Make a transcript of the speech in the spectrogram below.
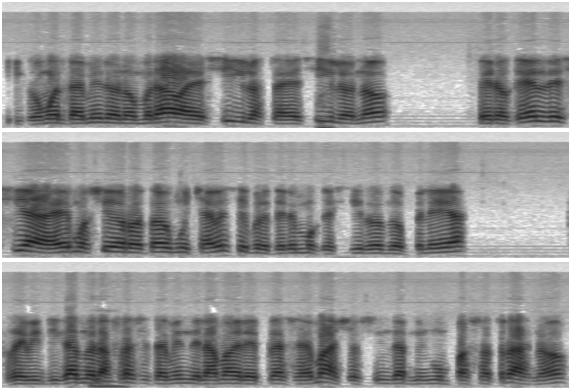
y como él también lo nombraba, de siglo hasta de siglo, ¿no? Pero que él decía, hemos sido derrotados muchas veces, pero tenemos que seguir dando pelea, reivindicando la frase también de la madre de Plaza de Mayo, sin dar ningún paso atrás, ¿no?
